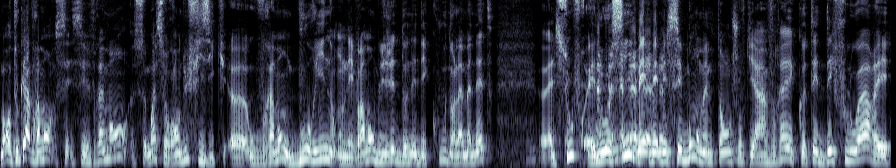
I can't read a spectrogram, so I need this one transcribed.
bon, en tout cas, vraiment, c'est vraiment ce, moi ce rendu physique euh, où vraiment on bourrine, on est vraiment obligé de donner des coups dans la manette. Elle souffre et nous aussi, mais, mais, mais c'est bon en même temps. Je trouve qu'il y a un vrai côté défouloir et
